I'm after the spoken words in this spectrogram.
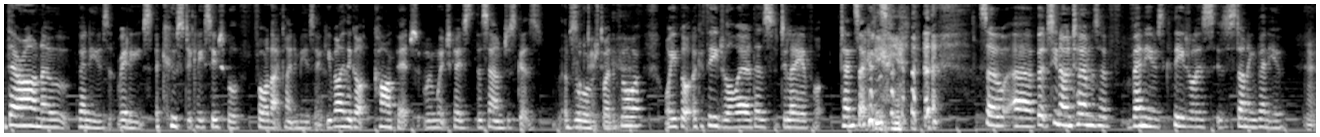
there are no venues that really acoustically suitable for that kind of music. You've either got carpet, in which case the sound just gets absorbed by the yeah. floor, or you've got a cathedral where there's a delay of what, ten seconds. So, uh, but you know, in terms of venues, the cathedral is, is a stunning venue. yeah,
